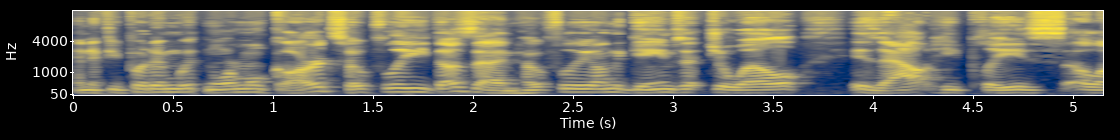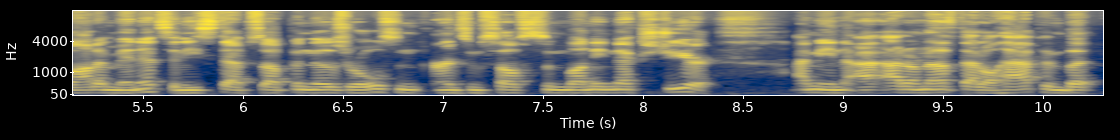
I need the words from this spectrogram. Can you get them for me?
And if you put him with normal guards, hopefully he does that. And hopefully, on the games that Joel is out, he plays a lot of minutes and he steps up in those roles and earns himself some money next year. I mean, I, I don't know if that'll happen, but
